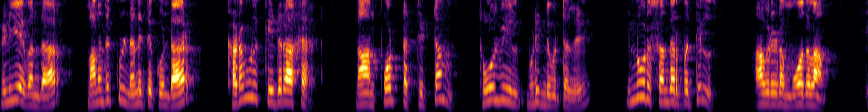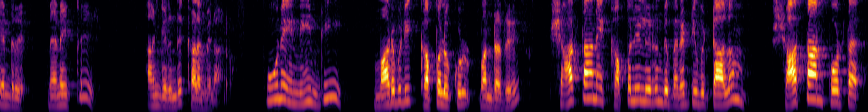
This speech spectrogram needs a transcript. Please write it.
வெளியே வந்தார். மனதுக்குள் நினைத்து கொண்டார் கடவுளுக்கு எதிராக நான் போட்ட திட்டம் தோல்வியில் முடிந்துவிட்டது. இன்னொரு சந்தர்ப்பத்தில் அவரிடம் மோதலாம் என்று நினைத்து அங்கிருந்து கிளம்பினார். பூனை நீந்தி மறுபடி கப்பலுக்குள் வந்தது. ஷாத்தானை கப்பலிலிருந்து விரட்டிவிட்டாலும் ஷாத்தான் போட்ட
